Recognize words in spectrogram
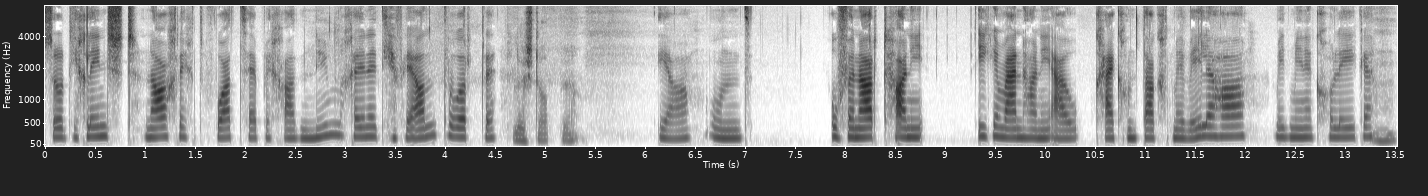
So die kleinste Nachricht auf WhatsApp, ich konnte nicht mehr können, die beantworten. Löscht ab, ja. Ja, und auf eine Art habe ich, irgendwann habe ich auch keinen Kontakt mehr wollen haben mit meinen Kollegen, Mhm.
